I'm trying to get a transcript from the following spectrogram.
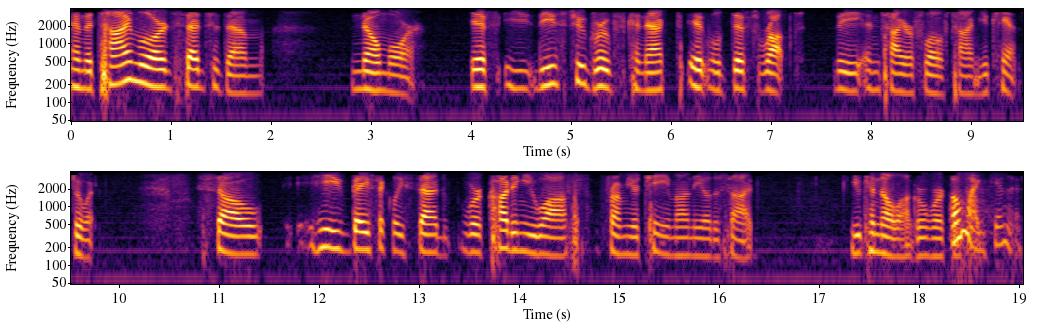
And the Time Lord said to them, no more. If you, these two groups connect, it will disrupt the entire flow of time. You can't do it. So he basically said, we're cutting you off from your team on the other side. You can no longer work with Oh my them. goodness.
